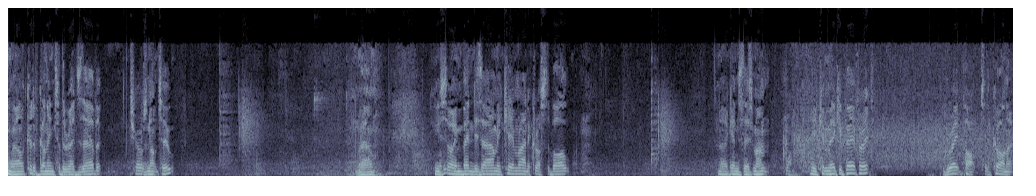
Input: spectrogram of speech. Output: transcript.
Well, could have gone into the Reds there, but chose not to. Well, you saw him bend his arm, he came right across the ball. Not against this man. He can make you pay for it. Great pop to the corner.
